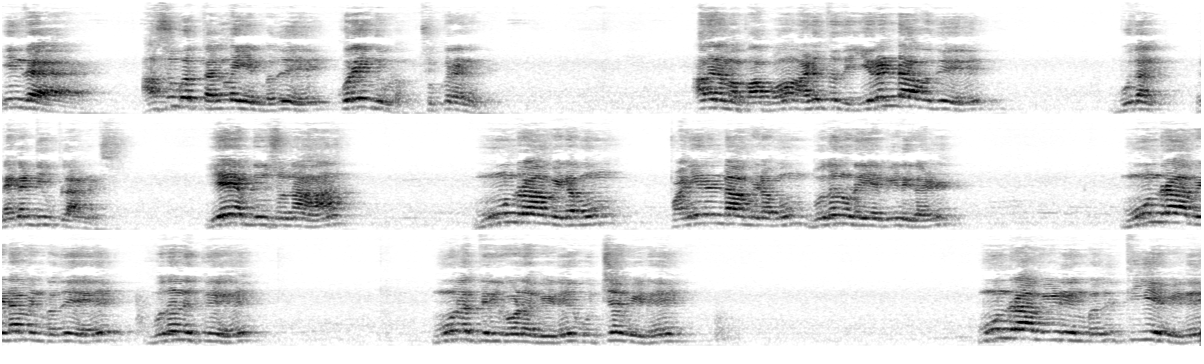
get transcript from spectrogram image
இந்த அசுபத்தன்மை என்பது குறைந்துவிடும் சுக்கரனுக்கு. அதை நம்ம பார்ப்போம். அடுத்தது இரண்டாவது புதன் நெகட்டிவ் பிளானட்ஸ் ஏன் அப்படின்னு சொன்னா மூன்றாம் இடமும் பனிரெண்டாம் இடமும் புதனுடைய வீடுகள். மூன்றாம் இடம் என்பது புதனுக்கு மூலத்திரிகோண வீடு உச்ச வீடு. மூன்றாம் வீடு என்பது தீய வீடு.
